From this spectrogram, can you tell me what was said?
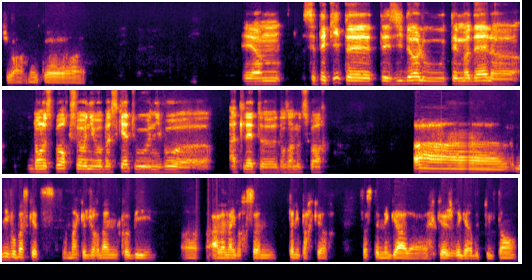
tu vois. Donc, euh. Et c'était qui tes, tes idoles ou tes modèles dans le sport, que ce soit au niveau basket ou au niveau athlète dans un autre sport? Euh, niveau basket, Michael Jordan, Kobe, euh, Allen Iverson, Tony Parker. Ça, c'était mes gars là, que je regardais tout le temps,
